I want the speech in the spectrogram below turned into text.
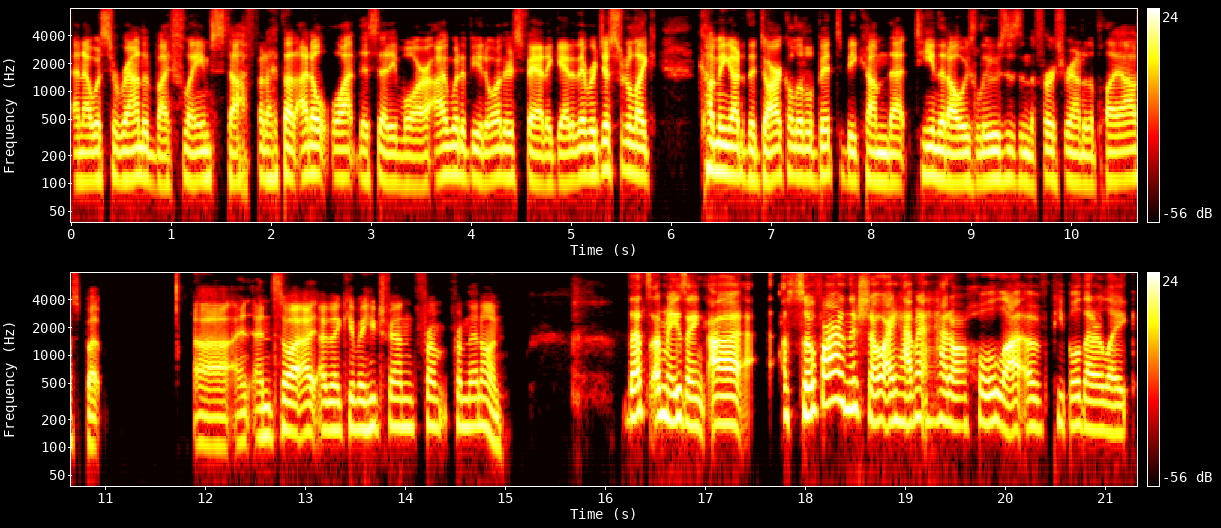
and I was surrounded by Flame stuff. But I thought I don't want this anymore. I'm going to be an Oilers fan again. And they were just sort of like coming out of the dark a little bit to become that team that always loses in the first round of the playoffs. But uh, and and so I, I became a huge fan from from then on. That's amazing. Uh, so far on the show, I haven't had a whole lot of people that are like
